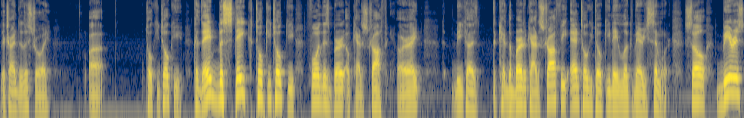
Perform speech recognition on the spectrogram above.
they're trying to destroy uh, Toki Toki because they mistake Toki Toki for this bird of catastrophe. All right, because the, the bird of catastrophe and Toki Toki they look very similar. So Beerus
